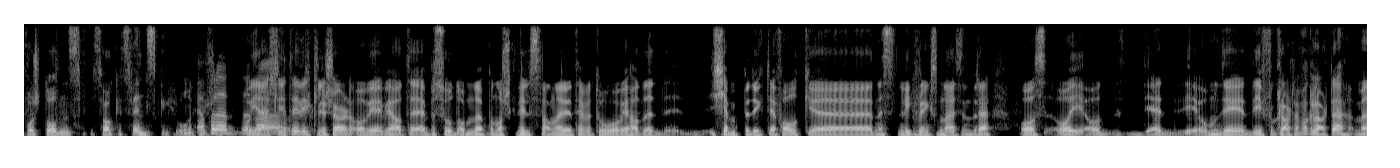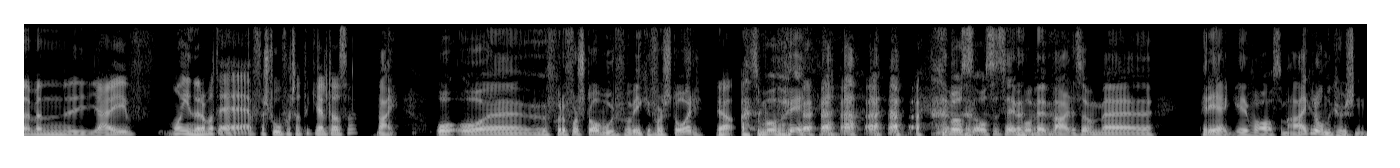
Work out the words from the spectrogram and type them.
forstå den svake svenske kronekursen. Ja, det, det, og jeg sliter virkelig sjøl. Og vi, vi, har hatt episode om det på Norske tilstander i TV 2, og vi hadde kjempedyktige folk, eh, nesten like flinke som deg, Sindre. Og, og de, de, de, forklarte forklarte, men, men jeg må innrømme at jeg forsto fortsatt ikke helt, altså. Nei. Og, og, eh, for å forstå hvorfor vi ikke forstår, ja. så må vi, må også se på hvem er det som eh, preger hva som er kronekursen.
